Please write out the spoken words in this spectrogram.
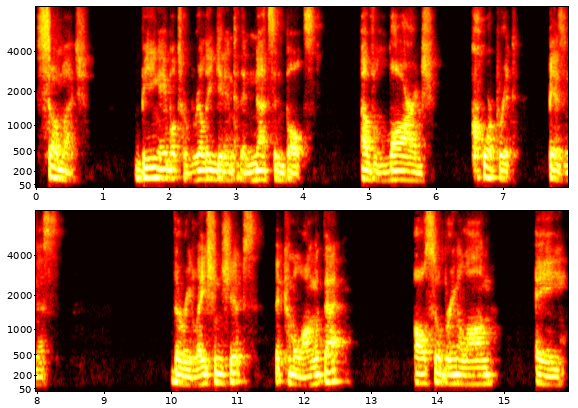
so much being able to really get into the nuts and bolts of large corporate business, the relationships that come along with that also bring along a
